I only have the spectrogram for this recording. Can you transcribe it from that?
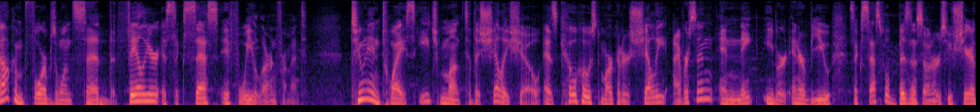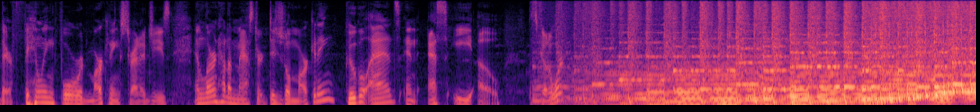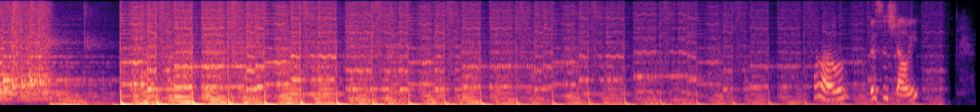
Malcolm Forbes once said that failure is success if we learn from it. Tune in twice each month to The Shelley Show as co host marketers Shelly Iverson and Nate Ebert interview successful business owners who share their failing forward marketing strategies and learn how to master digital marketing, Google Ads, and SEO. Let's go to work. Hello, this is Shelly.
